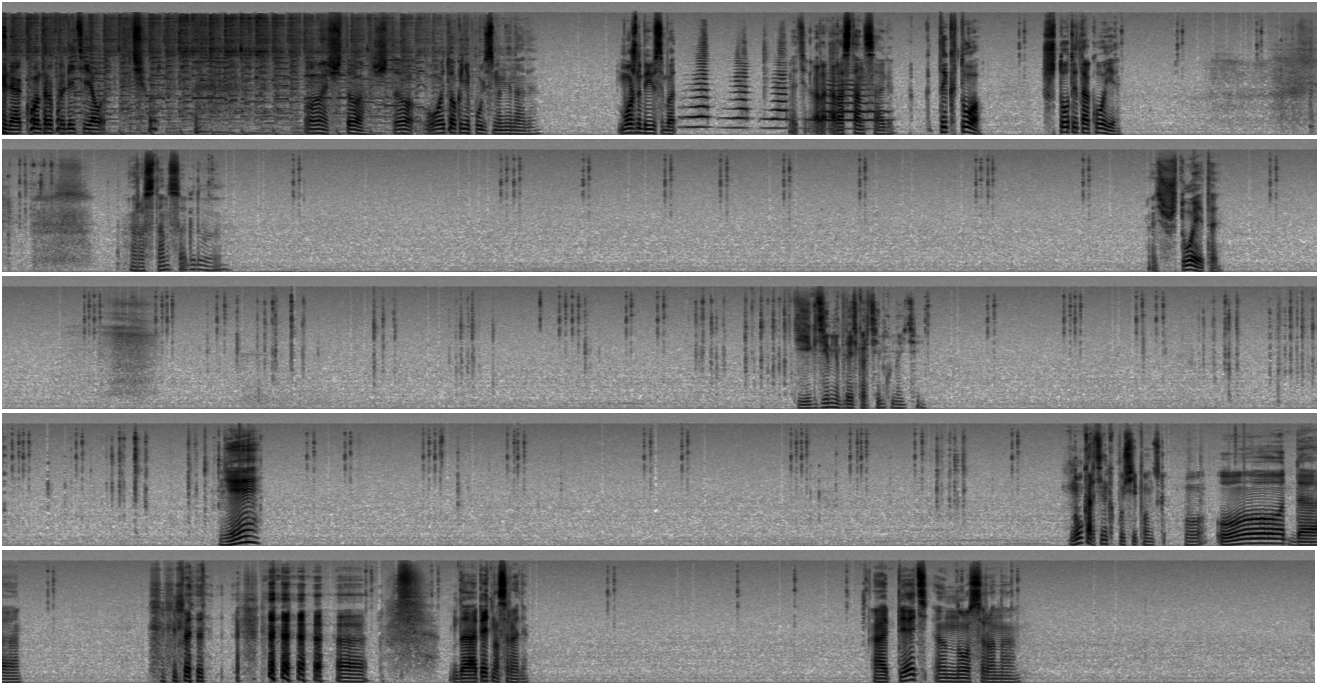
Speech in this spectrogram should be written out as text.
Бля, контр пролетел. Черт. Ой, что? Что? Ой, только не пульсман, не надо. Можно бы бы... Растан Сага. Ты кто? Что ты такое? Растан Сага 2. Что это? И где мне, блядь, картинку найти? Не? Ну, картинка пусть японская. О, о да. Да, опять насрали. Опять носрано.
